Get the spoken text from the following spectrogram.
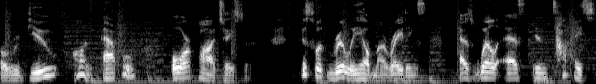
a review on Apple or Podchaser. This would really help my ratings as well as entice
